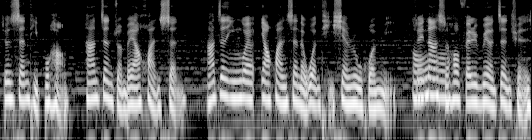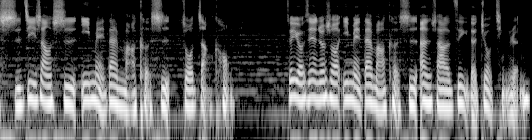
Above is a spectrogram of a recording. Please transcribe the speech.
就是身体不好，他正准备要换肾，然后正因为要换肾的问题陷入昏迷，所以那时候菲律宾的政权实际上是伊美代马可仕所掌控。所以有些人就说伊美代马可仕暗杀了自己的旧情人。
